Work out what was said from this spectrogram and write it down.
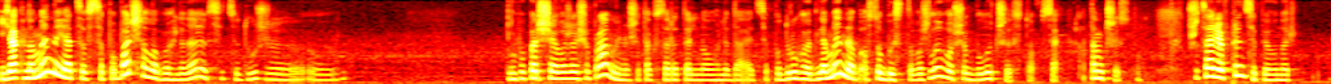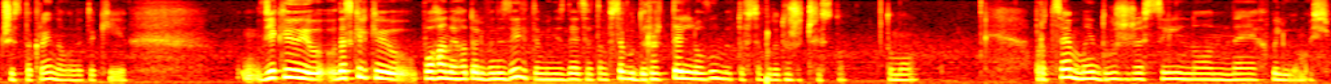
як на мене, я це все побачила, виглядає все це дуже. е, Ну, по-перше, я вважаю, що правильно, що так все ретельно оглядається. По-друге, для мене особисто важливо, щоб було чисто все. А там чисто. Швейцарія, в принципі, вона чиста країна, вони такі. В який, наскільки поганий готель ви не зайдете, мені здається, там все буде ретельно вимито, все буде дуже чисто. Тому про це ми дуже сильно не хвилюємось.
